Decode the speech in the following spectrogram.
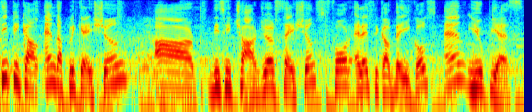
Typical end application are DC charger stations for electrical vehicles and UPS.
